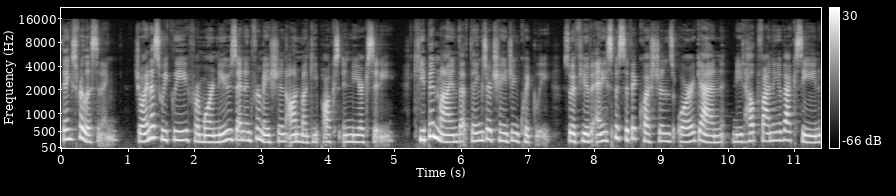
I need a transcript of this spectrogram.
Thanks for listening. Join us weekly for more news and information on monkeypox in New York City. Keep in mind that things are changing quickly, so if you have any specific questions or again need help finding a vaccine,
